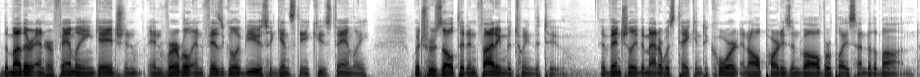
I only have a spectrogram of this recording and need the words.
the mother and her family engaged in, in verbal and physical abuse against the accused family, which resulted in fighting between the two. Eventually, the matter was taken to court, and all parties involved were placed under the bond.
